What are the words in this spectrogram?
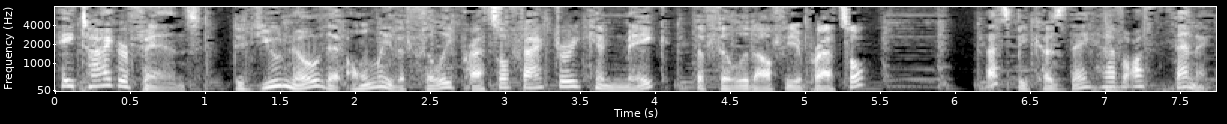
Hey Tiger fans, did you know that only the Philly Pretzel Factory can make the Philadelphia pretzel? That's because they have authentic,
